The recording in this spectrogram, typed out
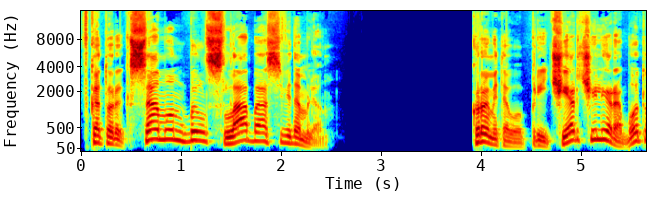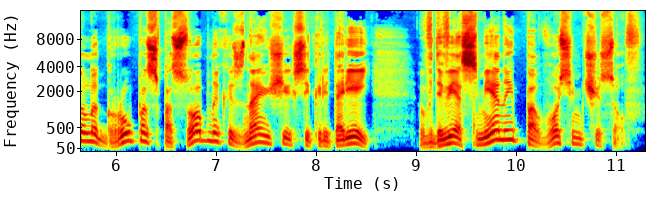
в которых сам он был слабо осведомлен. Кроме того, при Черчилле работала группа способных и знающих секретарей в две смены по 8 часов.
